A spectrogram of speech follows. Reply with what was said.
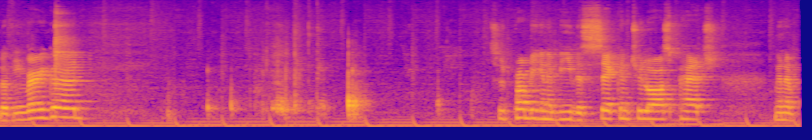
Looking very good. Is probably going to be the second to last patch. I'm going to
